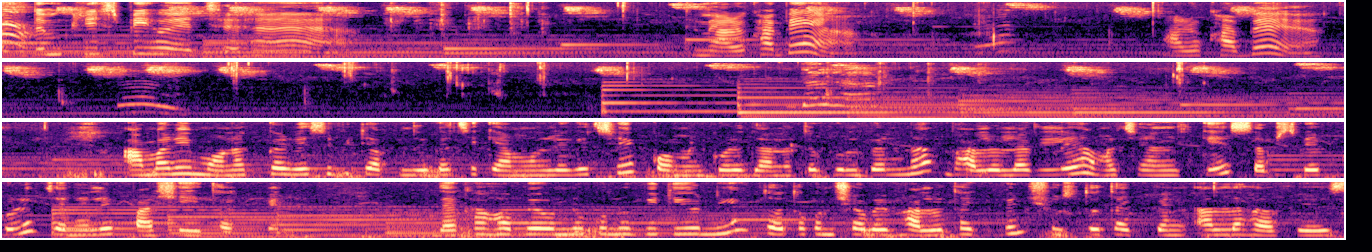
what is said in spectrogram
একদম ক্রিস্পি হয়েছে হ্যাঁ। তুমি আরও খাবে? আরও খাবে? আমার এই মনাক্কার রেসিপিটি আপনাদের কাছে কেমন লেগেছে কমেন্ট করে জানাতে ভুলবেন না। ভালো লাগলে আমার চ্যানেলকে সাবস্ক্রাইব করে চ্যানেলের পাশেই থাকবেন। দেখা হবে অন্য কোনো ভিডিও নিয়ে। ততক্ষণ সবাই ভালো থাকবেন, সুস্থ থাকবেন। আল্লাহ হাফেজ।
